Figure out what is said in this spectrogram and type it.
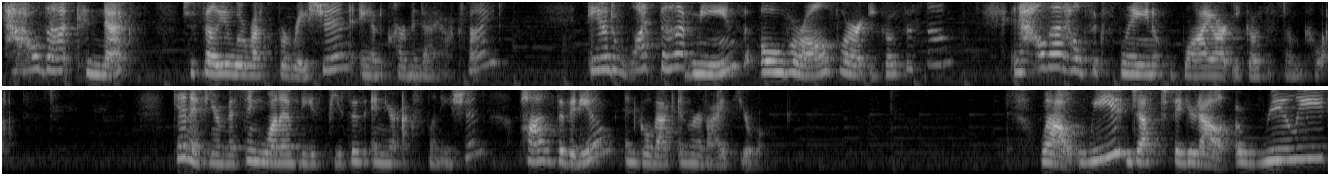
how that connects to cellular respiration and carbon dioxide, and what that means overall for our ecosystem and how that helps explain why our ecosystem collapsed. Again, if you're missing one of these pieces in your explanation, pause the video and go back and revise your work. Wow, we just figured out a really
